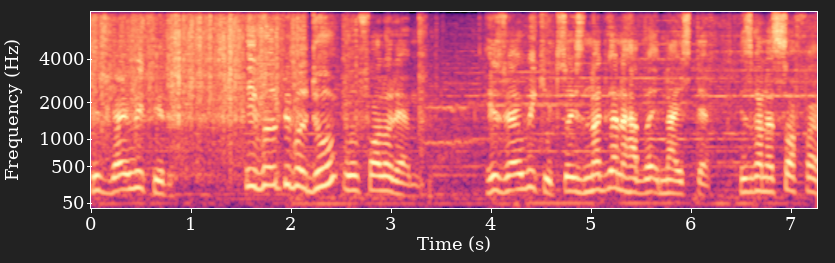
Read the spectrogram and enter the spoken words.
He's very wicked. Evil people do will follow them. He's very wicked, so he's not gonna have a nice death. He's gonna suffer.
